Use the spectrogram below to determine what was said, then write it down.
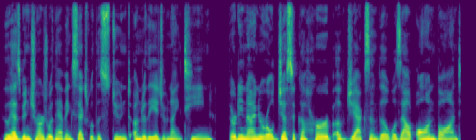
who has been charged with having sex with a student under the age of 19. 39 year old Jessica Herb of Jacksonville was out on bond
